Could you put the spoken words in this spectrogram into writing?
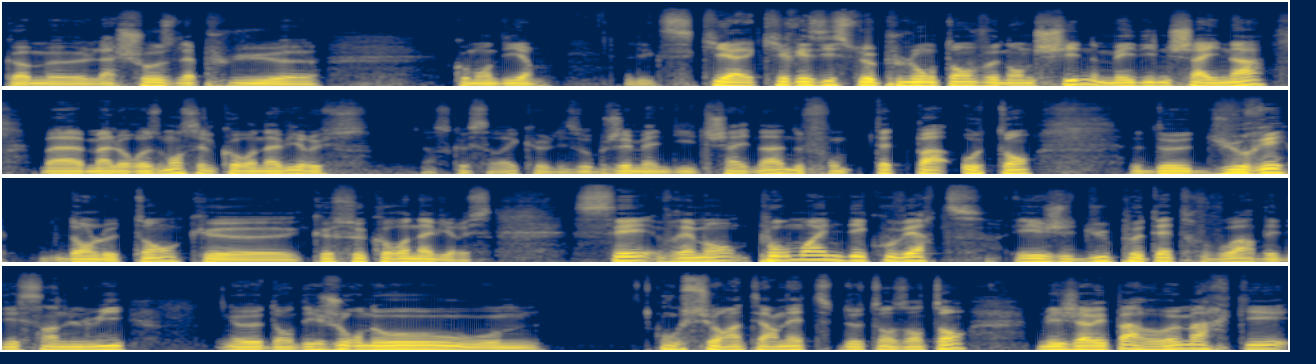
comme euh, la chose la plus, euh, comment dire, qui, a- qui résiste le plus longtemps venant de Chine, made in China, bah, malheureusement c'est le coronavirus. Parce que c'est vrai que les objets made in China ne font peut-être pas autant de durée dans le temps que, ce coronavirus. C'est vraiment pour moi une découverte et j'ai dû peut-être voir des dessins de lui euh, dans des journaux ou, sur internet de temps en temps, mais j'avais pas remarqué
